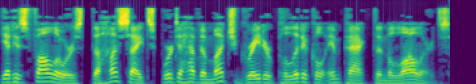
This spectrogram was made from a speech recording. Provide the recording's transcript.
yet his followers, the Hussites, were to have a much greater political impact than the Lollards.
